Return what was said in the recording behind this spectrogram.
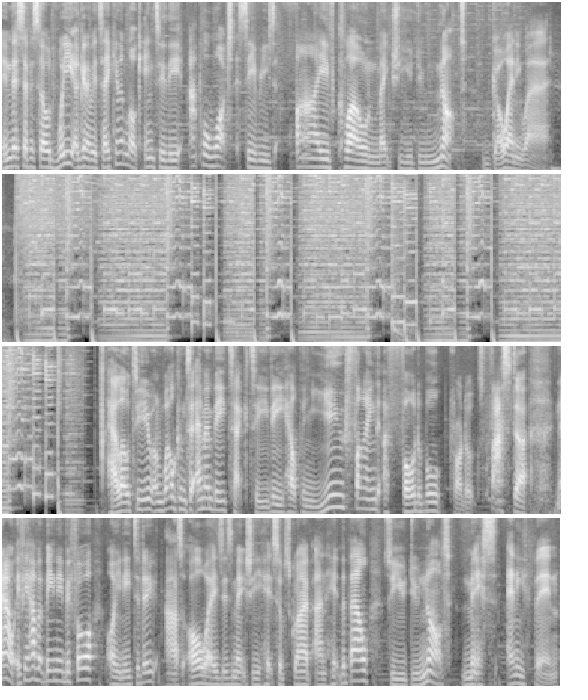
In this episode, we are going to be taking a look into the Apple Watch Series 5 clone. Make sure you do not go anywhere. Hello to you and welcome to MMB Tech TV, helping you find affordable products faster. Now, if you haven't been here before, all you need to do, as always, is make sure you hit subscribe and hit the bell so you do not miss anything.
